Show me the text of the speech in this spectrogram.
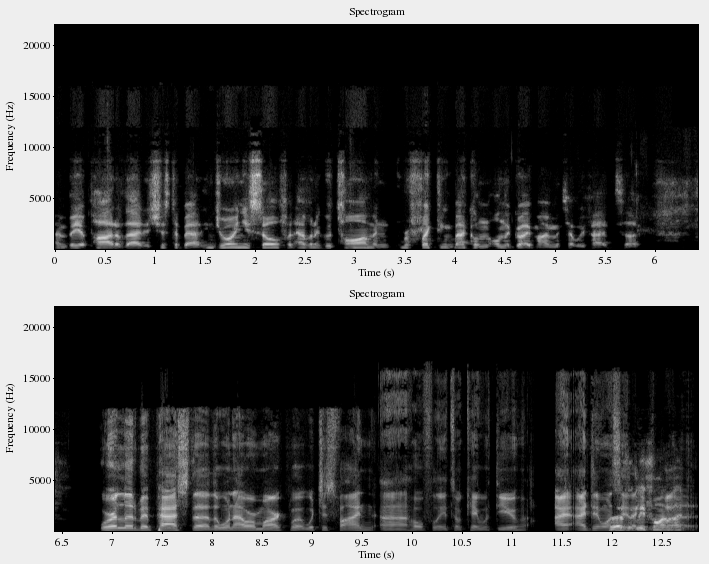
and be a part of that. It's just about enjoying yourself and having a good time and reflecting back on on the great moments that we've had. So. We're a little bit past the the one hour mark, but which is fine. Uh, hopefully, it's okay with you. I I did want to say fine, uh, mate.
